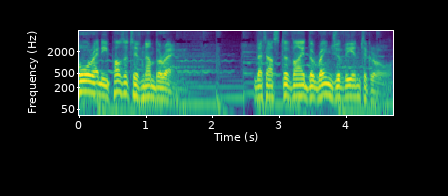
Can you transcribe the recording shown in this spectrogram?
For any positive number n. Let us divide the range of the integral.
